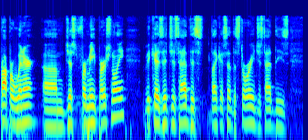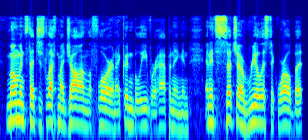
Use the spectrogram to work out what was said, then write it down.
proper winner, um, just for me personally, because it just had this, like I said, the story just had these moments that just left my jaw on the floor, and I couldn't believe were happening, and and it's such a realistic world, but.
